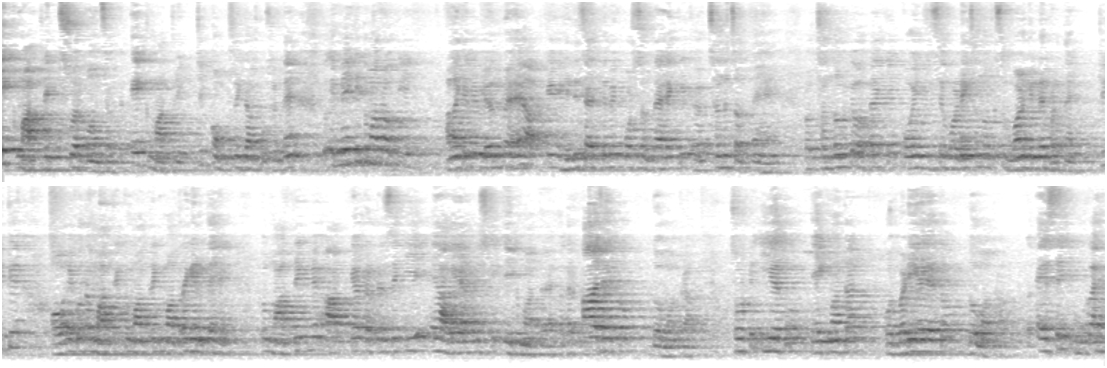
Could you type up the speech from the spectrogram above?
एक मात्रिक स्वर कौन से होते हैं? एक मात्रिक ठीक कॉम्पिटिशन एग्ज़ाम पूछ सकते हैं। तो इनमें एक ही तो मात्रा होती है। हालाँकि में है, आपके हिंदी साहित्य में कोर्स चलता है कि छंद चलते हैं। तो छंदों में क्या होता है कि कोई जिससे वर्णिक छंद होता वर्ण गिनने पड़ते हैं, ठीक है? और एक होता है मात्रिक को मात्रिक मात्रा गिनते हैं। तो मात्रिक में आप क्या करते हैं कि ये आ गया तो इसकी एक मात्रा है। अगर आ जाए तो दो मात्रा। छोटी ई है तो एक मात्रा, और बड़ी है तो दो मात्रा। तो ऐसे ऊका है,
